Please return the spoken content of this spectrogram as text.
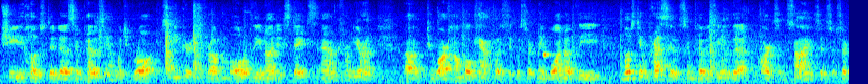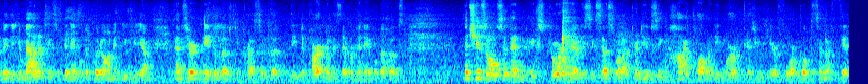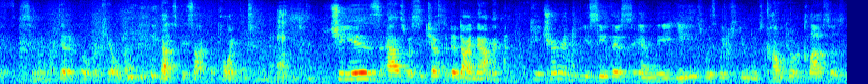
she hosted a symposium which brought speakers from all of the United States and from Europe uh, to our humble campus. It was certainly one of the most impressive symposia that arts and sciences, or certainly the humanities, have been able to put on at UVM, and certainly the most impressive that the department has ever been able to host. And she's also been extraordinarily successful at producing high-quality work, as you hear, four books and a fifth soon, a bit of overkill, but that's beside the point. She is, as was suggested, a dynamic teacher, and we see this in the ease with which students come to her classes,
